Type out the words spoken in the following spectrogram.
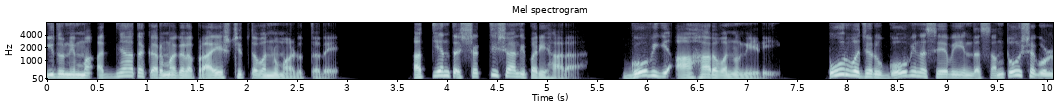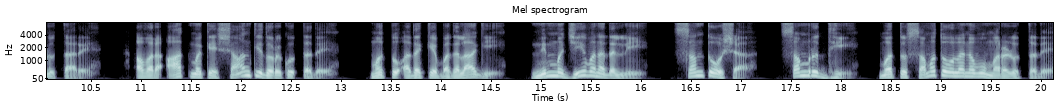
ಇದು ನಿಮ್ಮ ಅಜ್ಞಾತ ಕರ್ಮಗಳ ಪ್ರಾಯಶ್ಚಿತ್ತವನ್ನು ಮಾಡುತ್ತದೆ. ಅತ್ಯಂತ ಶಕ್ತಿಶಾಲಿ ಪರಿಹಾರ. ಗೋವಿಗೆ ಆಹಾರವನ್ನು ನೀಡಿ. ಪೂರ್ವಜರು ಗೋವಿನ ಸೇವೆಯಿಂದ ಸಂತೋಷಗೊಳ್ಳುತ್ತಾರೆ. ಅವರ ಆತ್ಮಕ್ಕೆ ಶಾಂತಿ ದೊರಕುತ್ತದೆ. ಮತ್ತು ಅದಕ್ಕೆ ಬದಲಾಗಿ ನಿಮ್ಮ ಜೀವನದಲ್ಲಿ ಸಂತೋಷ, ಸಮೃದ್ಧಿ ಮತ್ತು ಸಮತೋಲನವು ಮರಳುತ್ತದೆ.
